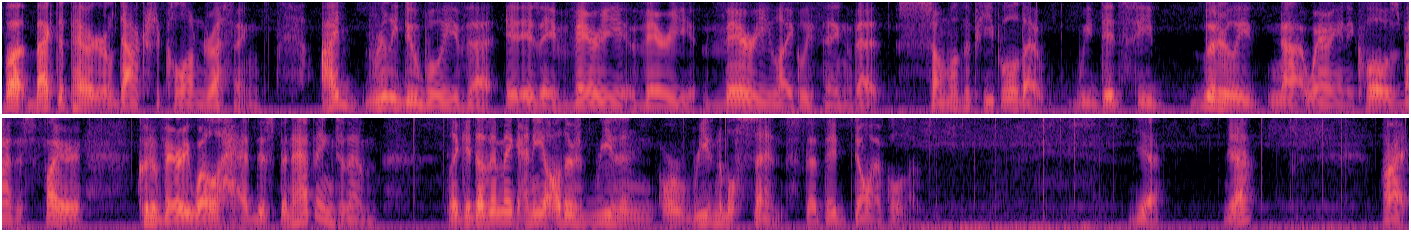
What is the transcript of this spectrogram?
But back to paradoxical undressing. I really do believe that it is a very, very, very likely thing that some of the people that we did see literally not wearing any clothes by this fire could have very well had this been happening to them. Like, it doesn't make any other reason or reasonable sense that they don't have clothes on. yeah. Yeah? Alright,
